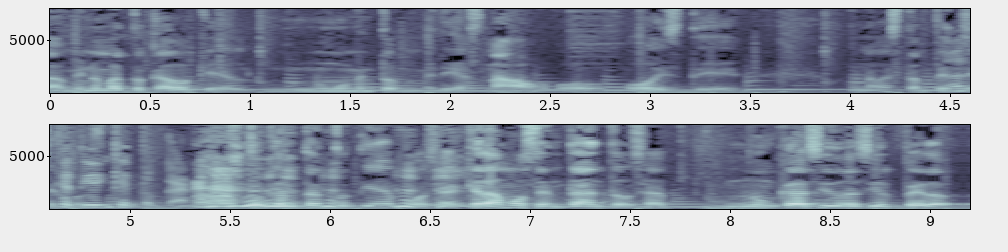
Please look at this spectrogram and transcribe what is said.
a mí no me ha tocado que en un momento me digas no, o, este, no, están pendejos. No, es que tienen que tocar. No, tocan tanto tiempo, o sea, quedamos en tanto, o sea, nunca ha sido así el pedo.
